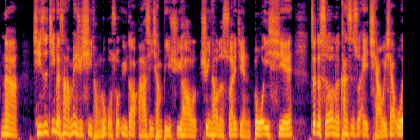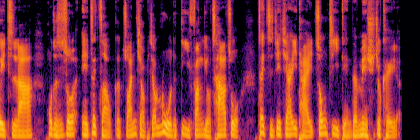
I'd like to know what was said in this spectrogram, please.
那。其实基本上，Mesh 系统如果说遇到 RC 墙壁讯号讯号的衰减多一些，这个时候呢，看是说，哎，调一下位置啦，或者是说，哎，再找个转角比较弱的地方有插座，再直接加一台中继点的 Mesh 就可以了。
